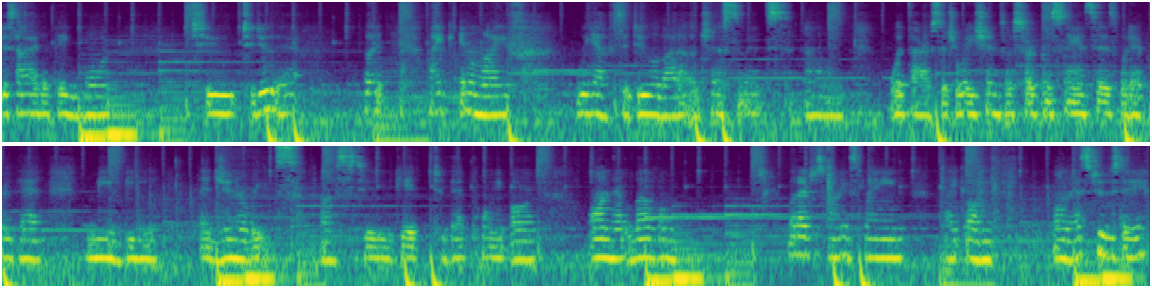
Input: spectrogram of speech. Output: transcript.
decide that they want to to do that. But like in life, we have to do a lot of adjustments um, with our situations or circumstances, whatever that may be, that generates us to get to that point or on that level. But I just want to explain, like on on last Tuesday,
